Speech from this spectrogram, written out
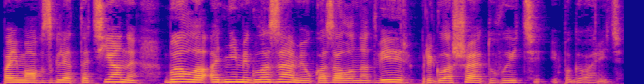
Поймав взгляд Татьяны, Белла одними глазами указала на дверь, приглашая ту выйти и поговорить.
